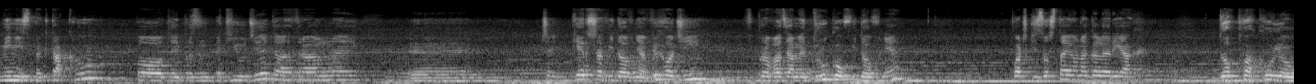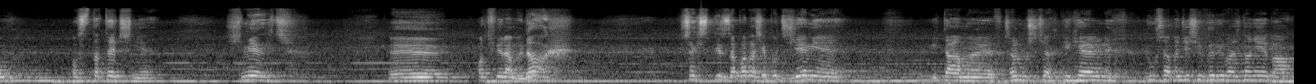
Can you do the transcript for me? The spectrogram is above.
mini spektaklu, po tej etiudzie teatralnej, czyli pierwsza widownia wychodzi, wprowadzamy drugą widownię. Płaczki zostają na galeriach, dopłakują ostatecznie śmierć. Yy, otwieramy dach. Szekspir zapada się pod ziemię i tam e, w czeluściach piekielnych dusza będzie się wyrywać do nieba,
